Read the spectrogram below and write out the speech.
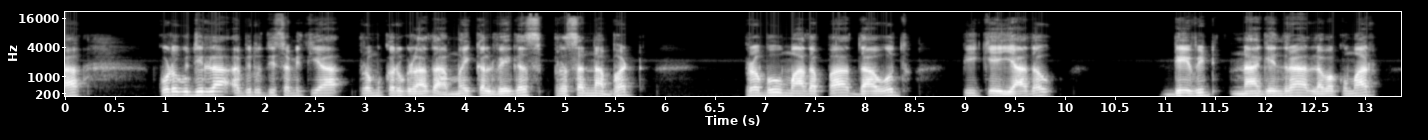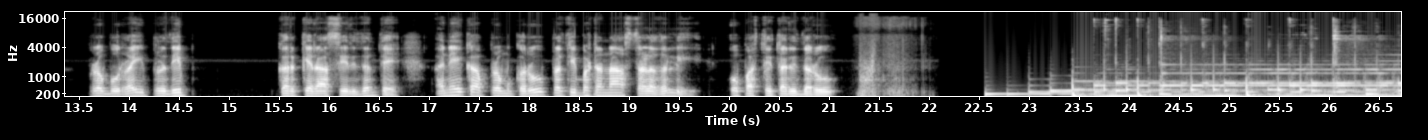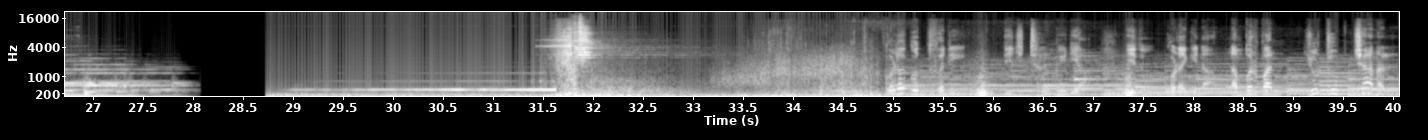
ಕೊಡಗು ಜಿಲ್ಲಾ ಅಭಿವೃದ್ಧಿ ಸಮಿತಿಯ ಪ್ರಮುಖರುಗಳಾದ Michael Vegas, Prasanna Bhat, Prabhu Madappa, Dawood P K Yadav, David Nagendra, Lavakumar, Prabhu Rai Pradeep Karkera ಸೇರಿದಂತೆ ಅನೇಕ ಪ್ರಮುಖರು ಪ್ರತಿಭಟನಾ ಸ್ಥಳದಲ್ಲಿ ಉಪಸ್ಥಿತರಿದ್ದರು. ಕೊಡಗು ಧ್ವನಿ, ಡಿಜಿಟಲ್ ಮೀಡಿಯಾ. ಇದು ಕೊಡಗಿನ ನಂಬರ್ ಒನ್ ಯೂಟ್ಯೂಬ್ ಚಾನಲ್.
